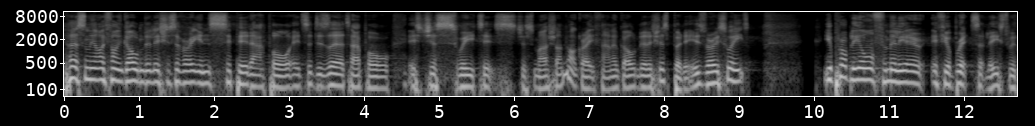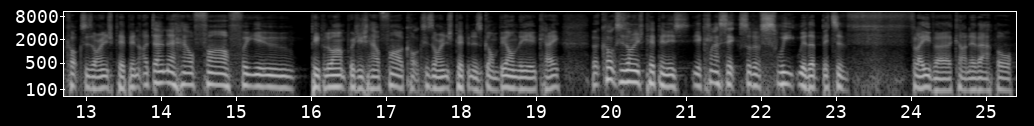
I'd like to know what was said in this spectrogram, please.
Personally, I find Golden Delicious a very insipid apple. It's a dessert apple. It's just sweet. It's just mush. I'm not a great fan of Golden Delicious, but it is very sweet. You're probably all familiar, if you're Brits at least, with Cox's Orange Pippin. I don't know how far for you people who aren't British how far Cox's Orange Pippin has gone beyond the UK. But Cox's Orange Pippin is your classic sort of sweet with a bit of flavour kind of apple.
